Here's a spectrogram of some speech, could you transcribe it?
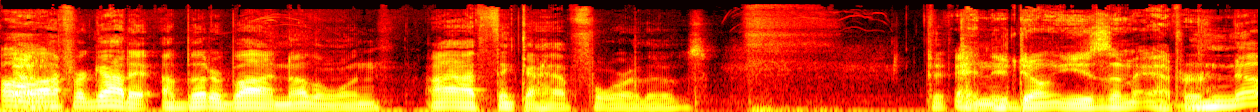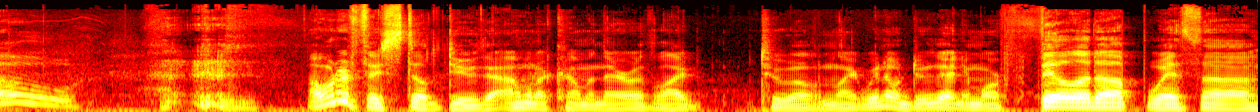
Oh, I forgot it. I better buy another one. I I think I have four of those. Fifteen. And you don't use them ever. no. I wonder if they still do that. I'm gonna come in there with like two of them. Like we don't do that anymore. Fill it up with uh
